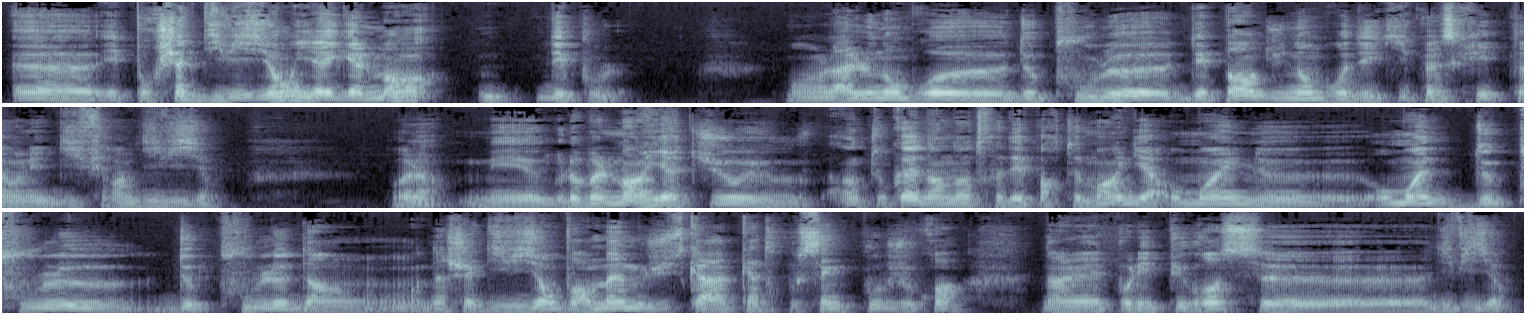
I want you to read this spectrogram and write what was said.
Euh, et pour chaque division, il y a également des poules. Bon, là, le nombre de poules euh, dépend du nombre d'équipes inscrites dans les différentes divisions. Voilà. Mais euh, globalement, il y a toujours, en tout cas dans notre département, il y a au moins une, euh, au moins deux poules, deux poules dans, dans chaque division, voire même jusqu'à quatre ou cinq poules, je crois, dans les, pour les plus grosses euh, divisions.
